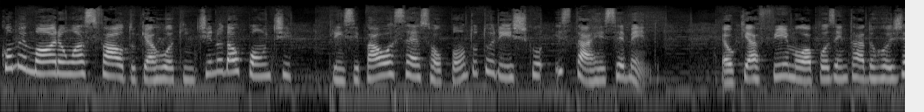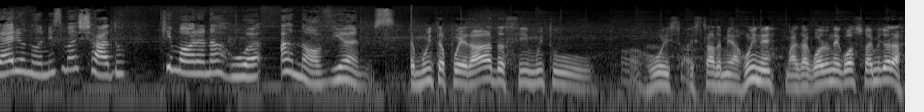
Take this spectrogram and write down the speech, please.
comemoram o asfalto que a rua Quintino Dal Ponte, principal acesso ao ponto turístico, está recebendo. É o que afirma o aposentado Rogério Nunes Machado, que mora na rua há nove anos. É muita poeirada, assim, muito. A, rua, a estrada meio ruim, né? Mas agora o negócio vai melhorar.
